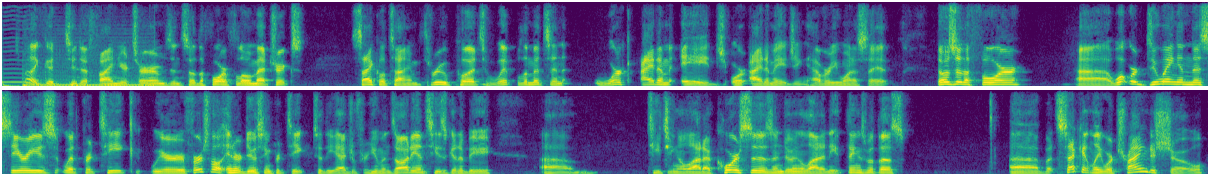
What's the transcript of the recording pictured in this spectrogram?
it's probably good to define your terms. And so the four flow metrics cycle time, throughput, WIP limits, and work item age or item aging, however you want to say it. Those are the four. Uh, what we're doing in this series with Prateek, we're first of all introducing Prateek to the Agile for Humans audience. He's going to be um, teaching a lot of courses and doing a lot of neat things with us. Uh, but secondly, we're trying to show,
